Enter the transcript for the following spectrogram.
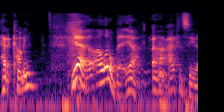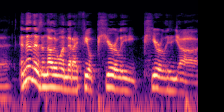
had it coming. Yeah, a little bit. Yeah, Uh, I can see that. and then there's another one that I feel purely purely uh,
